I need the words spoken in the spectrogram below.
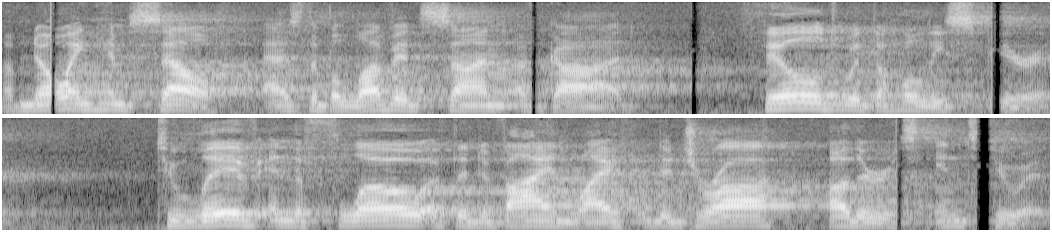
of knowing himself as the beloved Son of God, filled with the Holy Spirit, to live in the flow of the divine life and to draw others into it.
